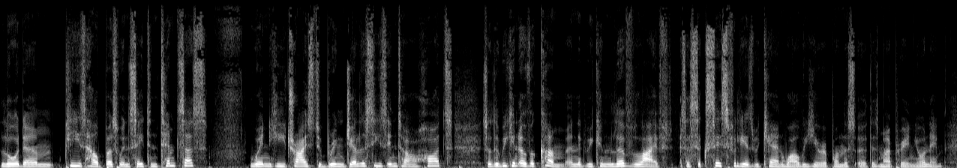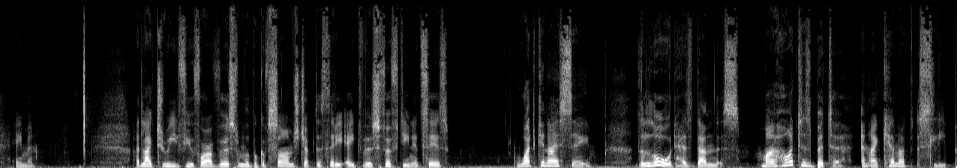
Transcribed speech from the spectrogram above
Lord, um, please help us when Satan tempts us, when he tries to bring jealousies into our hearts, so that we can overcome and that we can live life as successfully as we can while we're here upon this earth, is my prayer in your name. Amen. I'd like to read for you for our verse from the book of Psalms, chapter 38, verse 15. It says, What can I say? The Lord has done this. My heart is bitter, and I cannot sleep.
